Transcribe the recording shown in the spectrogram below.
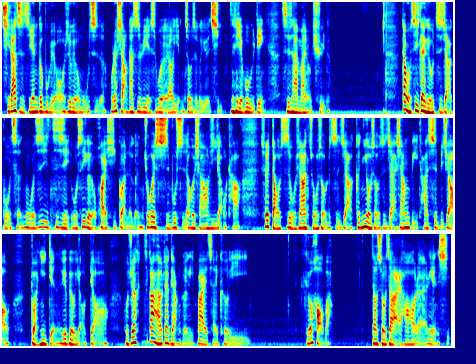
其他指之间都不留，就留拇指。我在想，他是不是也是为了要演奏这个乐器？那 也不一定，其实还蛮有趣的。但我自己在留指甲过程，我自己自己，我是一个有坏习惯的人，就会时不时的会想要去咬它，所以导致我现在左手的指甲跟右手指甲相比，它是比较短一点的，又被我咬掉了。我觉得大概还要再两个礼拜才可以留好吧，到时候再来好好的来练习。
